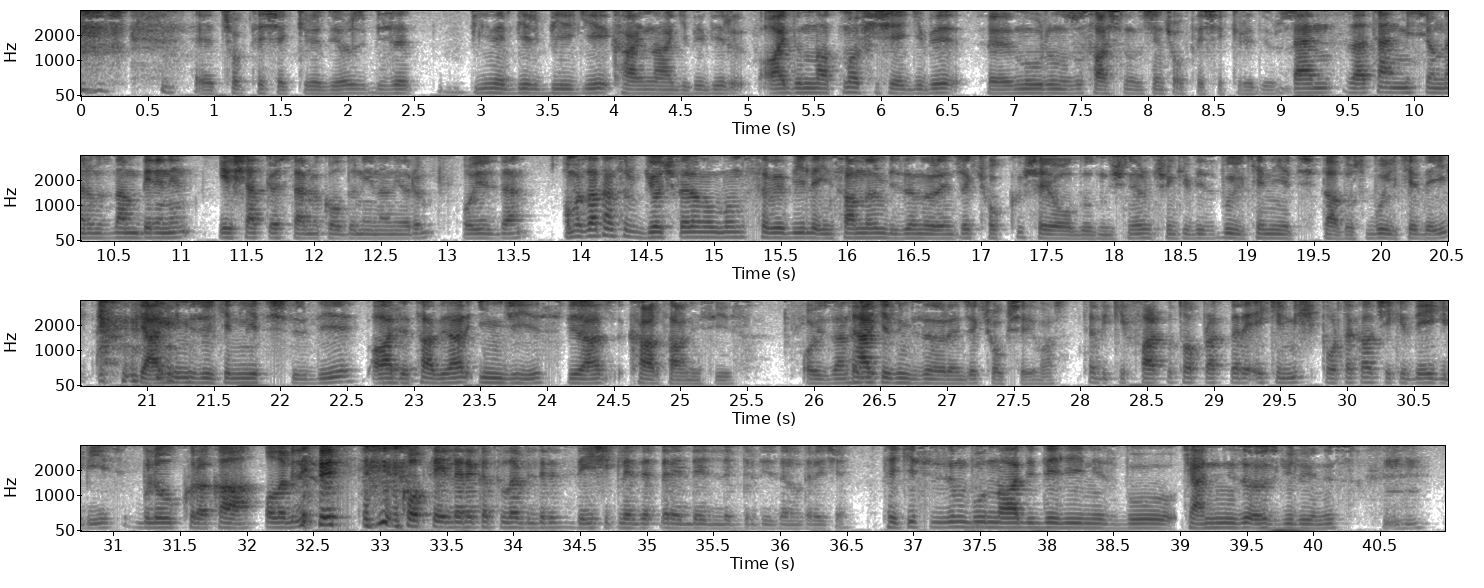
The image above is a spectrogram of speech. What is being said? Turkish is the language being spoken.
Evet, çok teşekkür ediyoruz. Bize yine bir bilgi kaynağı gibi, bir aydınlatma fişeği gibi e, nurunuzu saçtığınız için çok teşekkür ediyoruz. Ben zaten misyonlarımızdan birinin irşat göstermek olduğunu inanıyorum. O yüzden Ama zaten sırf göç veren olmamız sebebiyle insanların bizden öğrenecek çok şey olduğunu düşünüyorum. Çünkü biz bu ülkenin yetiş daha doğrusu bu ülke değil, geldiğimiz ülkenin yetiştirdiği adeta birer inciyiz, birer kar tanesiyiz. O yüzden Tabii herkesin bizden öğrenecek çok şey var. tabii ki farklı topraklara ekilmiş portakal çekirdeği gibiyiz. Blue Kuraka olabiliriz. Kokteyllere katılabiliriz. Değişik lezzetler elde edilebilir bizden o derece. Peki sizin bu nadideliğiniz, bu kendinize özgülüğünüz,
